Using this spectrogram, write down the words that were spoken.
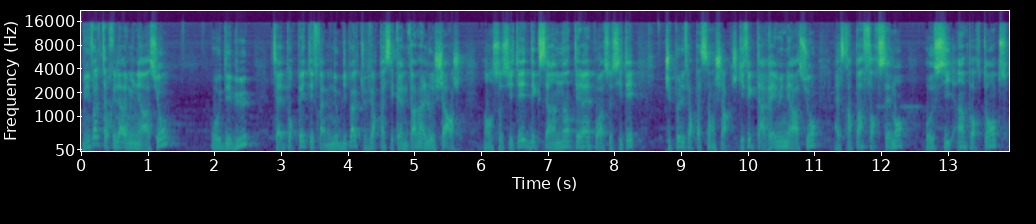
Mais une fois que tu as pris la rémunération, au début, ça va être pour payer tes frais. Mais n'oublie pas que tu peux faire passer quand même pas mal de charges en société. Dès que c'est un intérêt pour la société, tu peux les faire passer en charge. Ce qui fait que ta rémunération, elle ne sera pas forcément aussi importante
